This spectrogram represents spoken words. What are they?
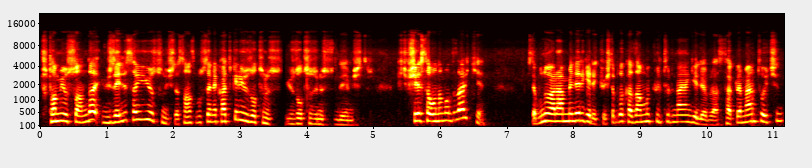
tutamıyorsan da 150 sayı yiyorsun işte. Sans bu sene kaç kere 130 130'un üstündeymiştir. Hiçbir şey savunamadılar ki. İşte bunu öğrenmeleri gerekiyor. İşte bu da kazanma kültüründen geliyor biraz. Sacramento için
